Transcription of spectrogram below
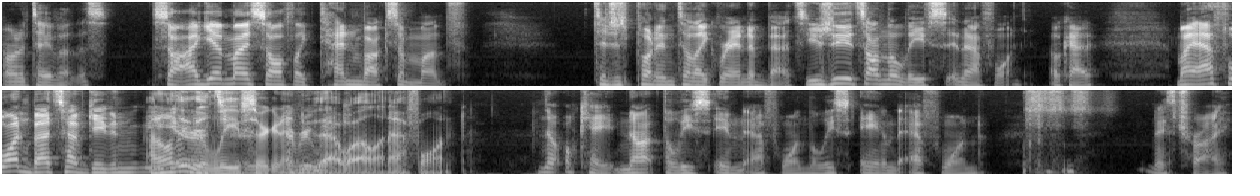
I want to tell you about this. So I give myself like ten bucks a month to just put into like random bets. Usually it's on the Leafs in F one. Okay. My F one bets have given me. I don't think the Leafs are going to do that week. well in F1. No, okay, not the Leafs in F one. The Leafs and F one. nice try.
